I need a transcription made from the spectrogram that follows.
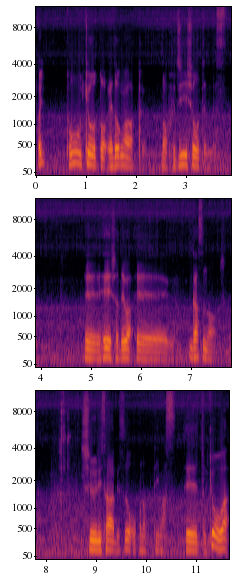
はい、東京都江戸川区の藤井商店です。えー弊社では、えーガスの修理サービスを行っています。えー、と今日は、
